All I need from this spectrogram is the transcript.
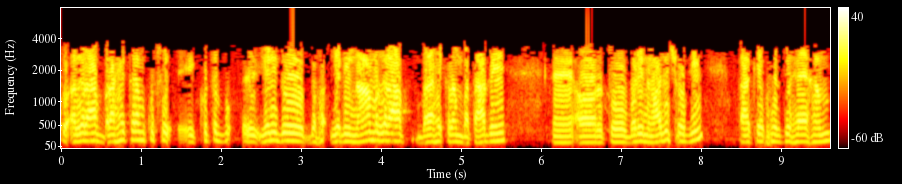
تو اگر آپ براہ کرم کچھ کتب یعنی جو یعنی نام اگر آپ براہ کرم بتا دیں اور تو بڑی نوازش ہوگی تاکہ پھر جو ہے ہم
